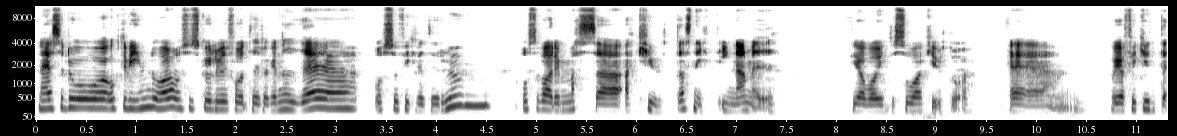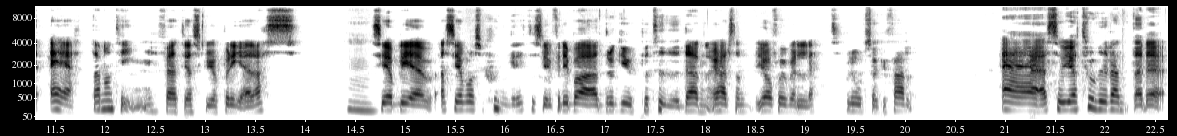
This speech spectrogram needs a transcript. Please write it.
Nej, så då åkte vi in då och så skulle vi få tid klockan nio och så fick vi ett rum och så var det massa akuta snitt innan mig. För jag var ju inte så akut då. Ehm, och jag fick ju inte äta någonting för att jag skulle opereras. Mm. Så jag blev, alltså jag var så hungrig till slut för det bara drog ut på tiden och jag, hade sån, jag får ju väldigt lätt blodsockerfall. Eh, så jag tror vi väntade,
